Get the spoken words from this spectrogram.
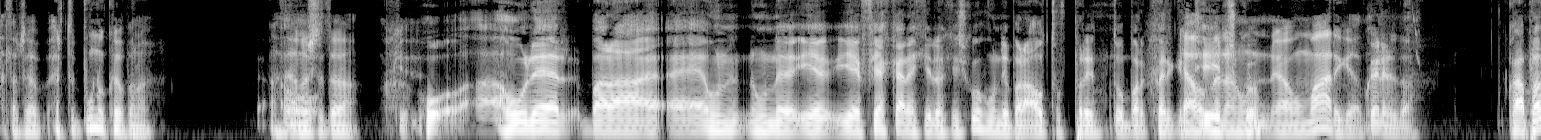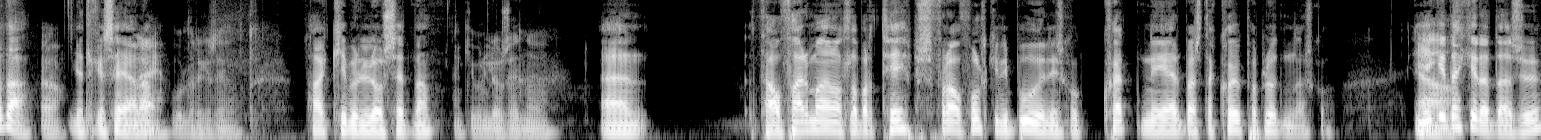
Ætlar, að- Ertu búin að kaupa hana? Af því Já. annars þetta Hú- Hún er bara eh, hún, hún er, ég, ég fekk hann ekki Lökki sko hún er bara out of print og bara hvergi já, til sko hún, já, hún var ekki að Hver er þetta? Hvaða plata? Já. Ég ætla ekki að segja hana Nei, þú ætlar ekki að segja Það kemur ljós setna Það kemur ljós einnig en þá fær maður náttúrulega bara tips frá fólkin í búðinni sko, hvernig er best að kaupa plötuna sko. ég Já. get ekki rætta þessu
